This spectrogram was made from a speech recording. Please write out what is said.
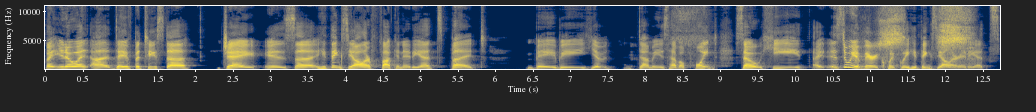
But you know what? Uh, Dave Batista, Jay, is, uh, he thinks y'all are fucking idiots, but maybe you dummies have a point. So he uh, is doing it very quickly. He thinks y'all are idiots.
